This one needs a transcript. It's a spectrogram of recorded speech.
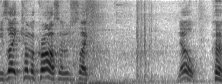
He's like, come across, and I'm just like, no. Huh.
